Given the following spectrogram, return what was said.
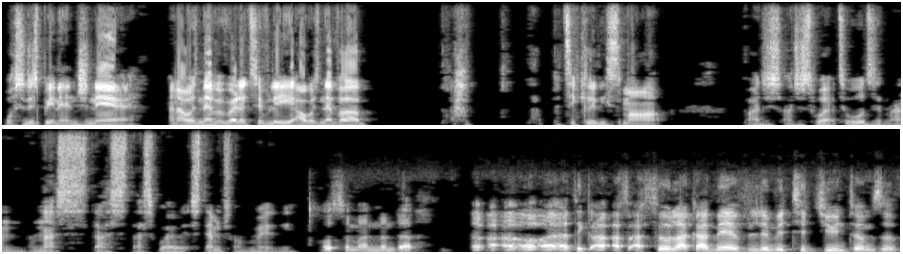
was to just be an engineer. And I was never relatively, I was never particularly smart. I just I just worked towards it, man, and that's that's that's where it stemmed from, really. Awesome, man, and uh, I, I I think I I feel like I may have limited you in terms of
